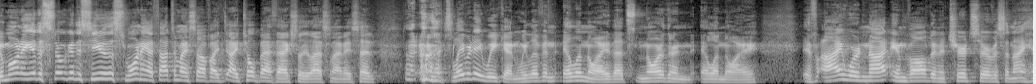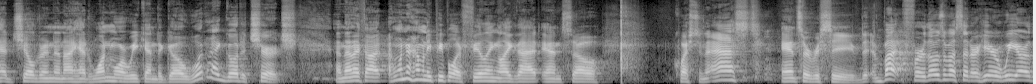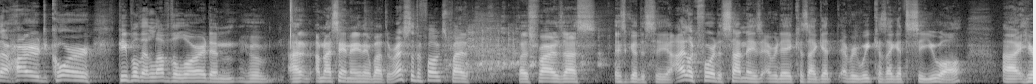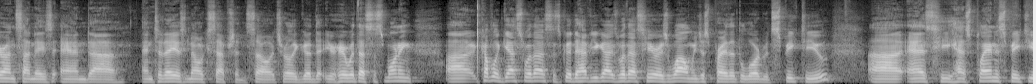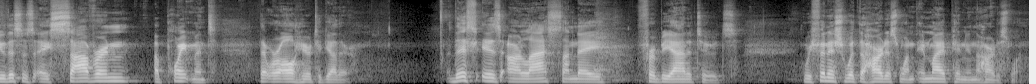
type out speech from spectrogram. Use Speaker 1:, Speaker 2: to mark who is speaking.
Speaker 1: Good morning. It is so good to see you this morning. I thought to myself, I, I told Beth actually last night, I said, it's Labor Day weekend. We live in Illinois, that's northern Illinois. If I were not involved in a church service and I had children and I had one more weekend to go, would I go to church? And then I thought, I wonder how many people are feeling like that. And so, question asked, answer received. But for those of us that are here, we are the hardcore people that love the Lord and who, I, am not saying anything about the rest of the folks, but, but as far as us, it's good to see you. I look forward to Sundays every day because I get every week because I get to see you all uh, here on Sundays, and uh, and today is no exception. So it's really good that you're here with us this morning. Uh, a couple of guests with us. It's good to have you guys with us here as well, and we just pray that the Lord would speak to you uh, as He has planned to speak to you. This is a sovereign appointment that we're all here together. This is our last Sunday for Beatitudes we finish with the hardest one, in my opinion, the hardest one.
